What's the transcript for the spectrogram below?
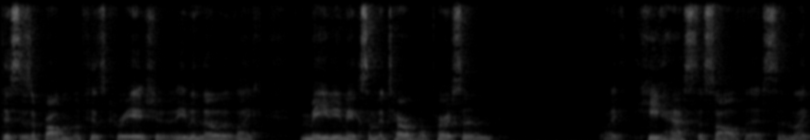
this is a problem of his creation. And even though it like maybe makes him a terrible person, like he has to solve this and like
